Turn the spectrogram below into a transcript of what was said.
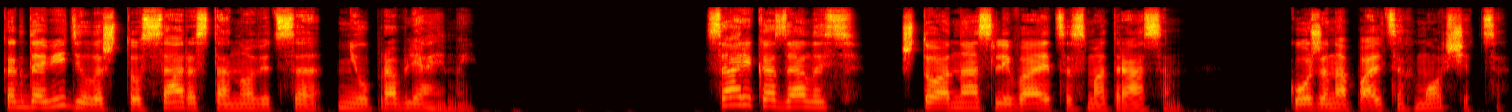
когда видела, что Сара становится неуправляемой. Саре казалось, что она сливается с матрасом. Кожа на пальцах морщится.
